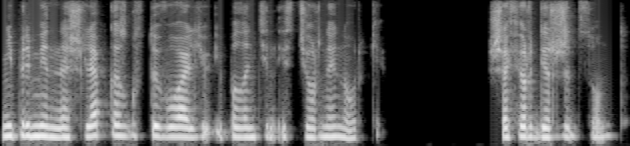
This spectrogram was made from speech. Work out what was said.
непременная шляпка с густой вуалью и палантин из черной норки. Шофер держит зонт,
